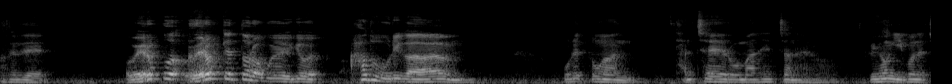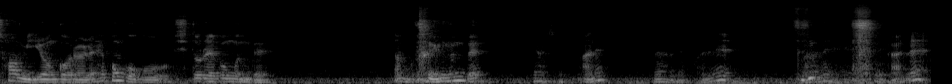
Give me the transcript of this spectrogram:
아 근데 외롭고 외롭겠더라고요. 이게 하도 우리가 오랫동안 단체로만 했잖아요 그 형이 이번에 처음 이런 거를 해본 거고 시도를 해본 건데 난 못하겠는데. 해야지. 안 해? 해야 돼. 안 해? 안 해 안 해?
